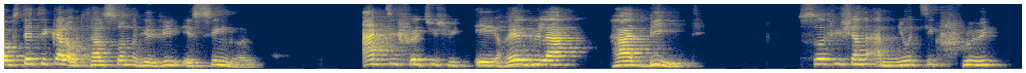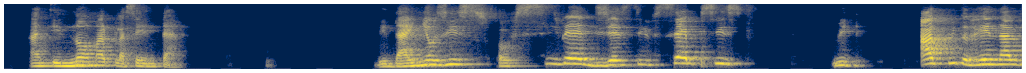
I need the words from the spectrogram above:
Obstetrical ultrasound revealed a single active fetus with a regular heartbeat, sufficient amniotic fluid, and a normal placenta. The diagnosis of severe digestive sepsis with acute renal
